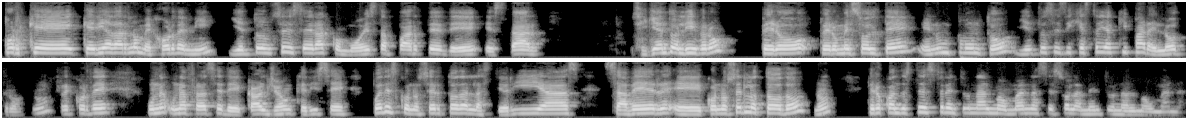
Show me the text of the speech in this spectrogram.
porque quería dar lo mejor de mí y entonces era como esta parte de estar siguiendo el libro, pero, pero me solté en un punto y entonces dije, estoy aquí para el otro. Recordé una, frase de Carl Jung que dice, puedes conocer todas las teorías, saber, eh, conocerlo todo, ¿no? Pero cuando estés frente a un alma humana, sé solamente un alma humana.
